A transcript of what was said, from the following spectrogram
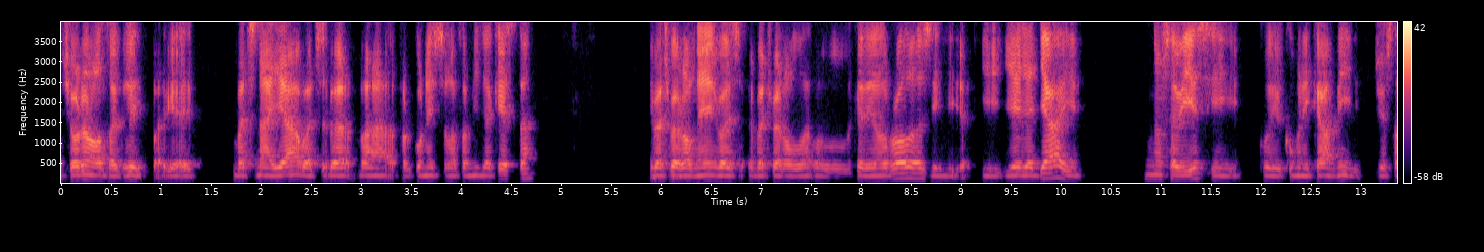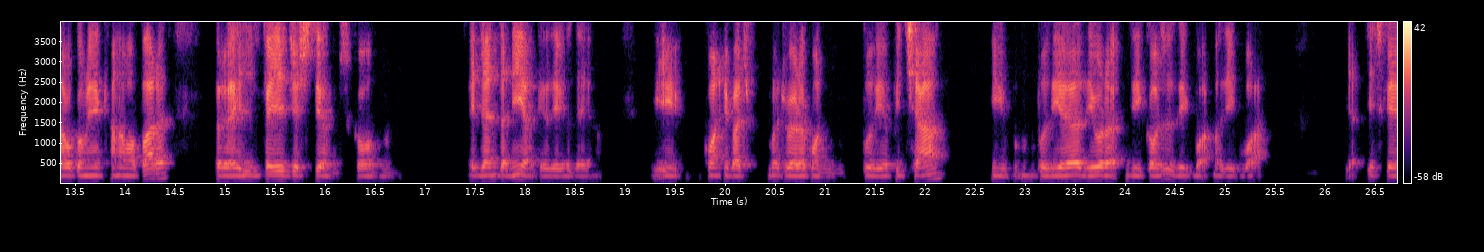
això era un altre clic, perquè vaig anar allà, vaig veure, va, per conèixer la família aquesta, i vaig veure el nen, vaig, vaig veure el, el cadira de rodes i, i, i ell allà i no sabia si podia comunicar amb mi. Jo estava comunicant amb el pare, però ell feia gestions, com ell entenia el que deia. deia. I, quan, i vaig, vaig veure quan podia pitjar i podia dir, dir coses, dic, buah, me dic, buah, ja, és que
